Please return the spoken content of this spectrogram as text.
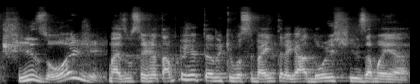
X hoje, mas você já está projetando que você vai entregar 2X amanhã.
